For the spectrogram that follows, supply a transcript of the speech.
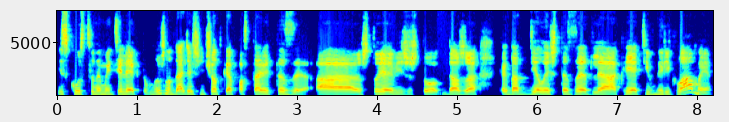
искусственным интеллектом, нужно дать очень четкое поставить ТЗ. А что я вижу, что даже когда делаешь ТЗ для креативной рекламы,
